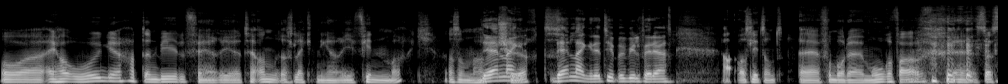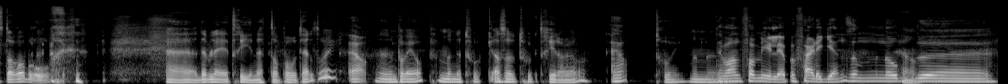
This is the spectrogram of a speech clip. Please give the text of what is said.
Og jeg har òg hatt en bilferie til andre slektninger i Finnmark. Altså vi Det er, en lengre, kjørt. det er en lengre type bilferie. Ja, det var slitsomt. eh, For både mor og far, eh, søster og bror. Eh, Det ble tre netter på hotell, tror jeg, Ja. eh, på vei opp. Men det tok, altså, det tok tre dager, da. Ja. Tror jeg. Men eh, Det var en familie på felgen som nådde en,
